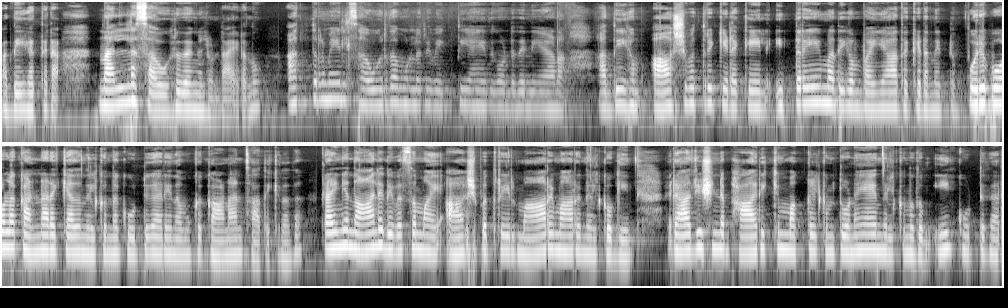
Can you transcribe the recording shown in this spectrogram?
അദ്ദേഹത്തിന് നല്ല സൗഹൃദങ്ങളുണ്ടായിരുന്നു. അത്രമേൽ സൗഹൃദമുള്ളൊരു വ്യക്തിയായതുകൊണ്ട് തന്നെയാണ് അദ്ദേഹം ആശുപത്രി കിടക്കയിൽ ഇത്രയും അധികം വയ്യാതെ കിടന്നിട്ടും ഒരുപോലെ കണ്ണടയ്ക്കാതെ നിൽക്കുന്ന കൂട്ടുകാരെ നമുക്ക് കാണാൻ സാധിക്കുന്നത്. കഴിഞ്ഞ നാല് ദിവസമായി ആശുപത്രിയിൽ മാറി മാറി നിൽക്കുകയും രാജേഷിന്റെ ഭാര്യയ്ക്കും മക്കൾക്കും തുണയായി നിൽക്കുന്നതും ഈ കൂട്ടുകാർ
